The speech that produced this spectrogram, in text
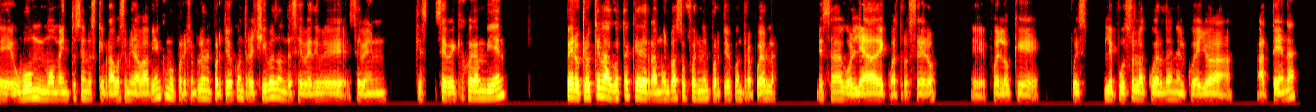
Eh, hubo momentos en los que Bravo se miraba bien, como por ejemplo en el partido contra Chivas, donde se ve, se ven que se ve que juegan bien, pero creo que la gota que derramó el vaso fue en el partido contra Puebla. Esa goleada de 4-0 eh, fue lo que pues le puso la cuerda en el cuello a, Atena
